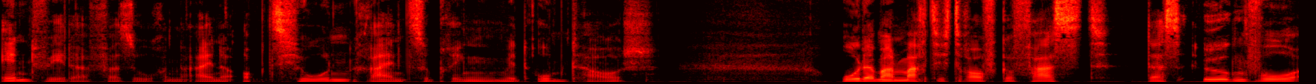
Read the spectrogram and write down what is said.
entweder versuchen, eine Option reinzubringen mit Umtausch, oder man macht sich darauf gefasst, dass irgendwo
